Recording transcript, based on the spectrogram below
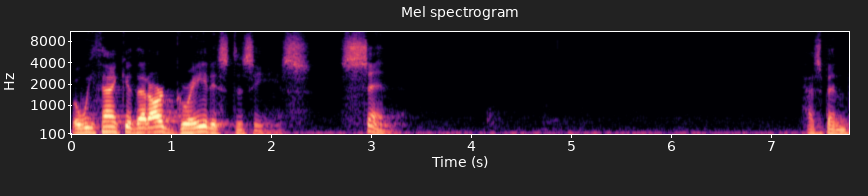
But we thank you that our greatest disease, sin, has been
